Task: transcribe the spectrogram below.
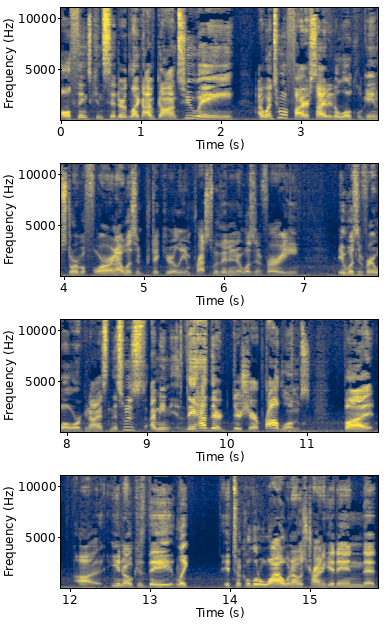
all things considered. Like I've gone to a, I went to a fireside at a local game store before, and I wasn't particularly impressed with it, and it wasn't very, it wasn't very well organized. And this was, I mean, they had their their share of problems, but uh, you know, because they like it took a little while when I was trying to get in that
